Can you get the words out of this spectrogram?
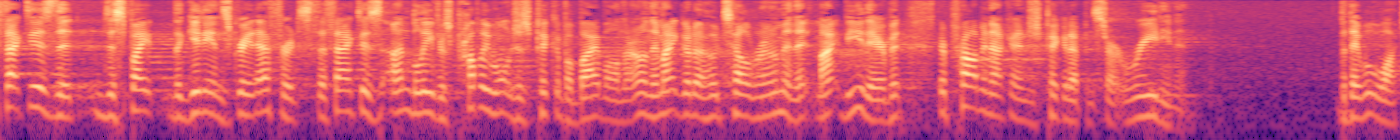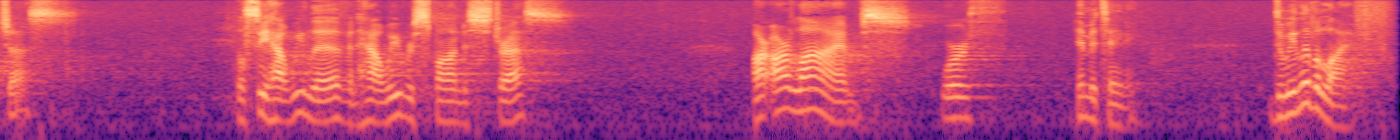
The fact is that despite the Gideon's great efforts, the fact is unbelievers probably won't just pick up a Bible on their own. They might go to a hotel room and it might be there, but they're probably not going to just pick it up and start reading it. But they will watch us. They'll see how we live and how we respond to stress, are our lives worth imitating? Do we live a life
